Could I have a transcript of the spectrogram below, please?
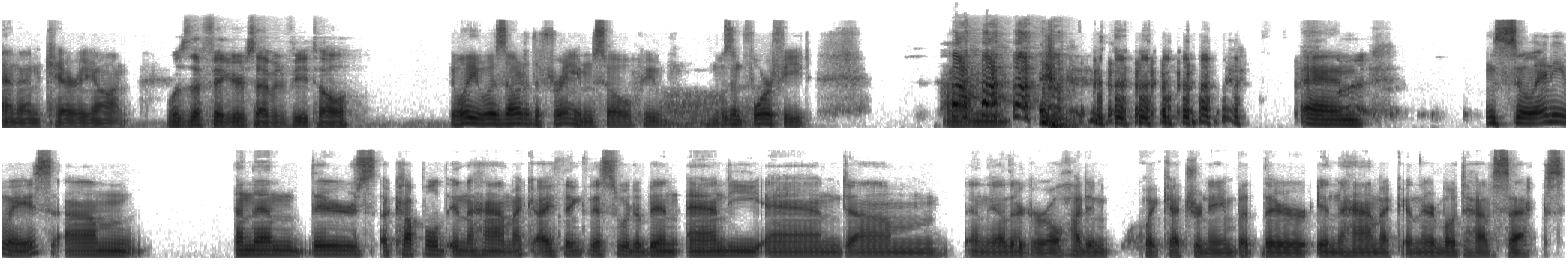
and then carry on. Was the figure seven feet tall? Well, he was out of the frame, so he wasn't four feet. Um, and so, anyways, um, and then there's a couple in the hammock. I think this would have been Andy and um and the other girl. I didn't quite catch her name, but they're in the hammock and they're about to have sex.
